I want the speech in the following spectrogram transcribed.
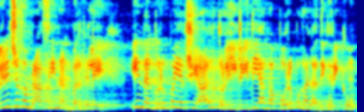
விருச்சிகம் ராசி நண்பர்களே இந்த குரு பயிற்சியால் தொழில் ரீதியாக பொறுப்புகள் அதிகரிக்கும்.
